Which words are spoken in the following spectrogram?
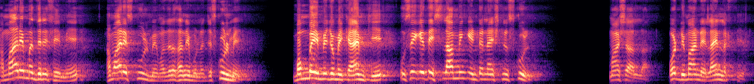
ہمارے مدرسے میں، ہمارے اسکول میں، مدرسہ نہیں بولنا جو اسکول میں بمبئی میں جو میں قائم کیے، اسے کہتے اسلامک انٹرنیشنل اسکول۔ ماشاء اللہ، بہت ڈیمانڈ ہے، لائن لگتی ہے۔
